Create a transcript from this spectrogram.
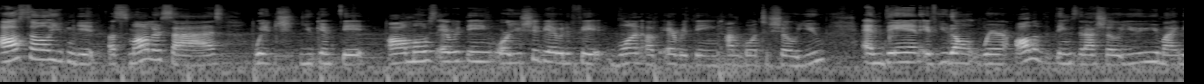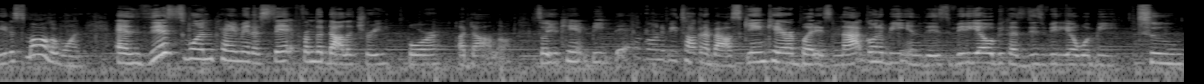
Also, you can get a smaller size, which you can fit almost everything, or you should be able to fit one of everything I'm going to show you. And then if you don't wear all of the things that I show you, you might need a smaller one. And this one came in a set from the Dollar Tree for a dollar. So you can't beat that. I'm going to be talking about skincare, but it's not going to be in this video because this video would be too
